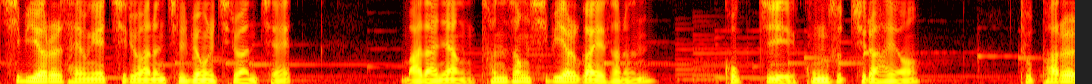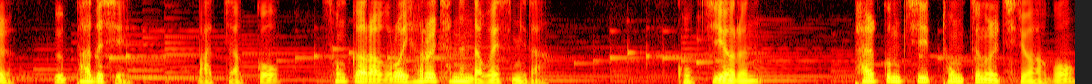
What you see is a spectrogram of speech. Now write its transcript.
12열을 사용해 치료하는 질병을 치료한 책 마다냥 천성 12열가에서는 곡지 공수치라 하여 두 팔을 읍하듯이 맞잡고 손가락으로 혀를 찾는다고 했습니다. 곡지혈은 팔꿈치 통증을 치료하고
